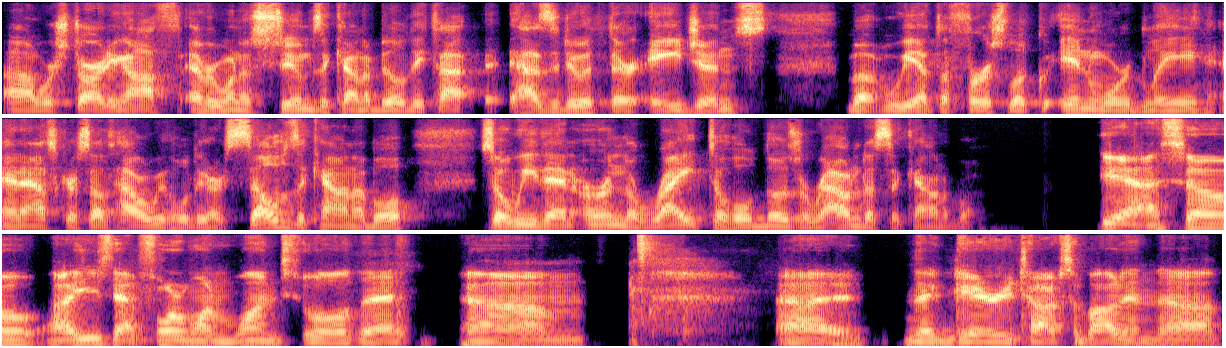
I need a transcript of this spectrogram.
Uh, we're starting off, everyone assumes accountability t- has to do with their agents, but we have to first look inwardly and ask ourselves, how are we holding ourselves accountable? So we then earn the right to hold those around us accountable. Yeah. So I use that 411 tool that um, uh, that Gary talks about in the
